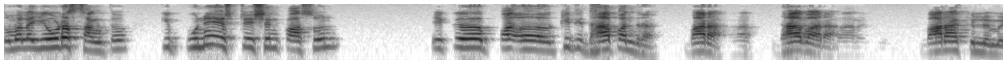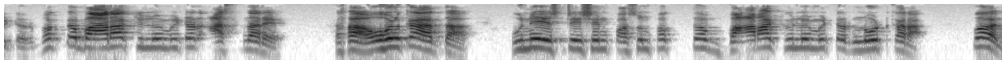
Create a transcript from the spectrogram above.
तुम्हाला एवढंच सांगतो की पुणे स्टेशनपासून एक किती? दहा पंधरा बारा. दहा बारा. बारा किलोमीटर. फक्त बारा किलोमीटर असणार आहे. हा ओळखा आता. पुणे स्टेशनपासून फक्त बारा किलोमीटर नोट करा. पण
